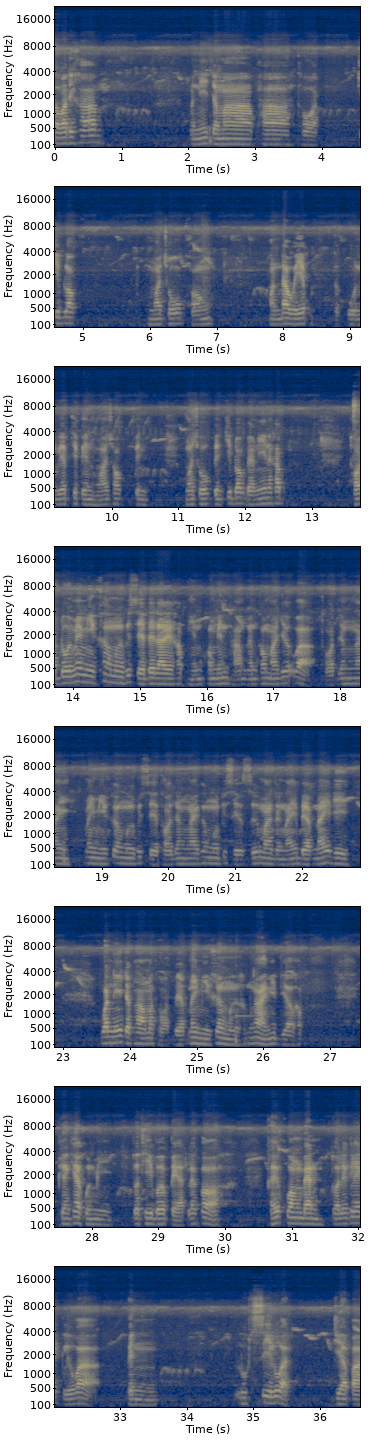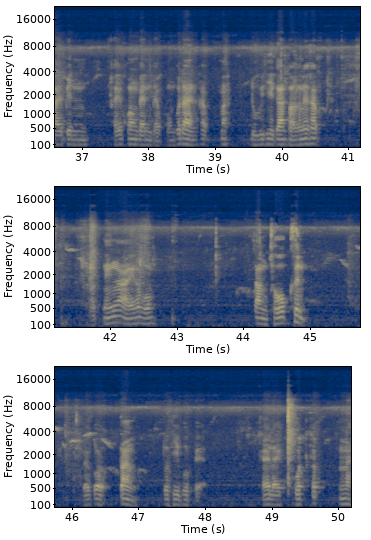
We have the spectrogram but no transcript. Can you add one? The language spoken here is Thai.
สวัสดีครับ วันนี้จะมาพาถอดกิฟล็อกหัวโชคของ Honda Wave ตระกูลเวฟที่เป็นหัวช็อคเป็นหัวโชคเป็นกิฟล็อกแบบนี้นะครับ ถอดโดยไม่มีเครื่องมือพิเศษใดๆครับ เห็นคอมเมนต์ถามกันเข้ามาเยอะว่าถอดยังไงไม่มีเครื่องมือพิเศษ ถอดยังไงเครื่องมือพิเศษซื้อมาจากไหนแบบไหนดี วันนี้จะพามาถอดแบบไม่มีเครื่องมือครับง่ายนิดเดียวครับ เพียงแค่คุณมี ตัวทีเบอร์แปดแล้วก็ไขควงแบนตัวเล็กๆ หรือว่าเป็นลูกซี่ลวดเจียปลายเป็นไขควงแบนแบบผมก็ได้นะครับ มาดูวิธีการถอดกันเลยครับง่ายๆครับผม ตั้งโชคขึ้น แล้วก็ตั้งตัวทีเบอร์แปดใช้อะไรกดครับนะ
